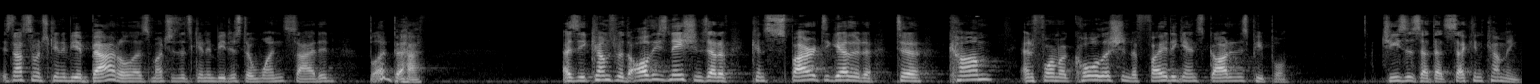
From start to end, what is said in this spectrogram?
is not so much going to be a battle as much as it's going to be just a one sided bloodbath. As he comes with all these nations that have conspired together to, to come and form a coalition to fight against God and his people, Jesus at that second coming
